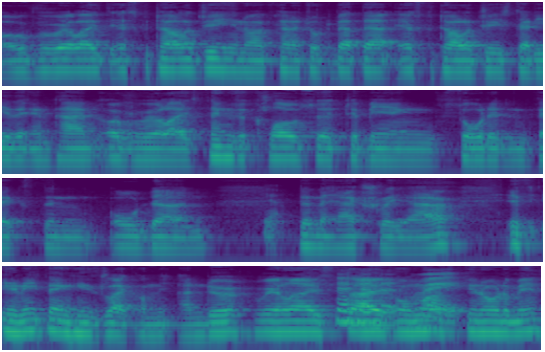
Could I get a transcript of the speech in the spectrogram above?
over-realized eschatology. You know, I've kind of talked about that eschatology, study of the end times, over-realized. Things are closer to being sorted and fixed and all done Yeah. than they actually are. If anything, he's like on the under realized side almost. Right. You know what I mean?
